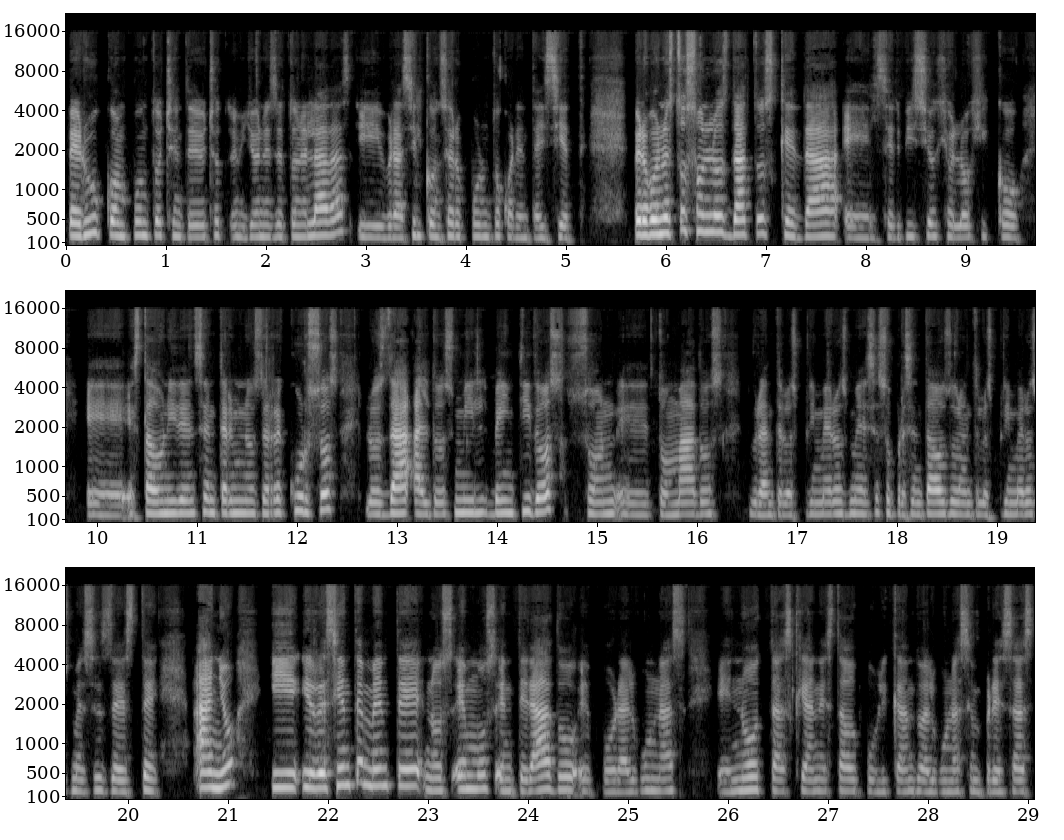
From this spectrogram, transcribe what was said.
Perú con 0.88 millones de toneladas y Brasil con 0.47. Pero bueno, estos son los datos que da el Servicio Geológico eh, estadounidense en términos de recursos, los da al 2022, son eh, tomados durante los primeros meses o presentados durante los primeros meses de este año y, recientemente nos hemos enterado eh, por algunas eh, notas que han estado publicando algunas empresas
